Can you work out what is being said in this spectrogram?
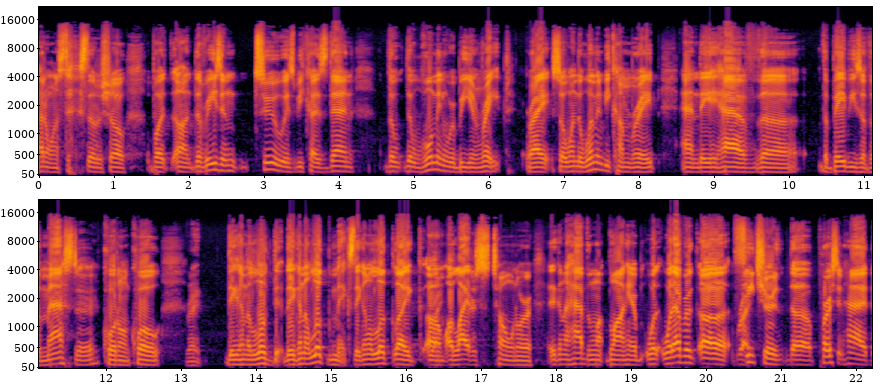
I don't want to steal the show, but uh, the reason too is because then the the women were being raped, right? So when the women become raped and they have the the babies of the master, quote unquote, Right. they're gonna look they're gonna look mixed. They're gonna look like um, a lighter tone, or they're gonna have the blonde hair, whatever uh, Right. feature the person had,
